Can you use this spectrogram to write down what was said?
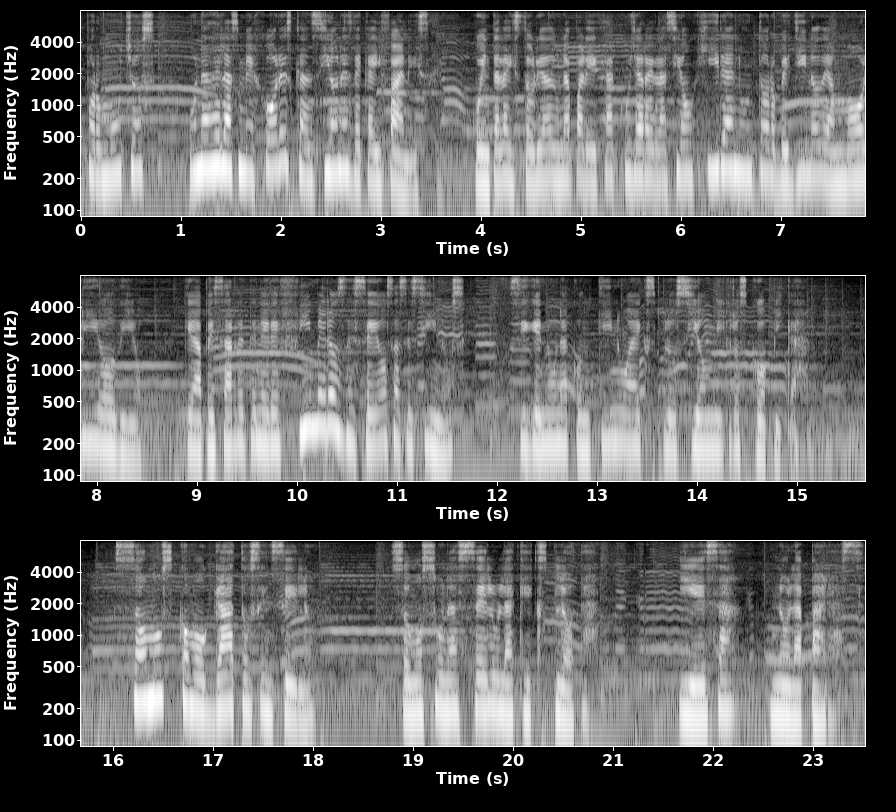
por muchos una de las mejores canciones de Caifanes. Cuenta la historia de una pareja cuya relación gira en un torbellino de amor y odio, que a pesar de tener efímeros deseos asesinos, siguen una continua explosión microscópica. Somos como gatos en celo somos una célula que explota y esa no la paras.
